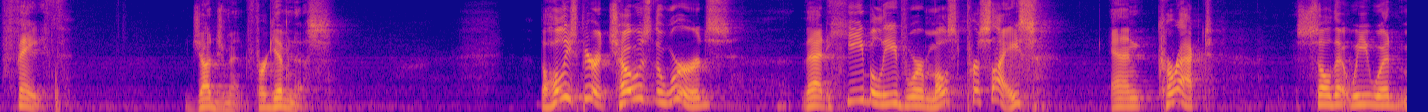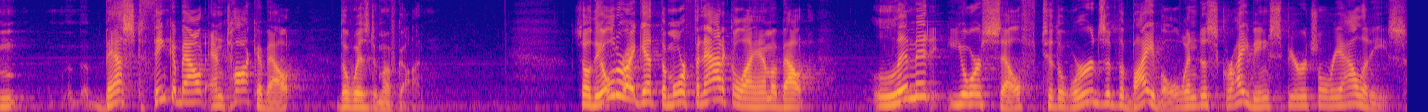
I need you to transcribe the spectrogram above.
faith, judgment, forgiveness. The Holy Spirit chose the words that he believed were most precise and correct so that we would best think about and talk about the wisdom of God. So the older I get, the more fanatical I am about limit yourself to the words of the Bible when describing spiritual realities.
